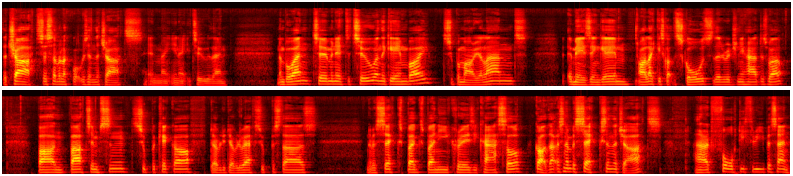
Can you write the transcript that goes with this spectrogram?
The charts, let's have a look what was in the charts in 1982 then. Number one, Terminator 2 on the Game Boy, Super Mario Land, amazing game. I like it's got the scores that originally had as well. Bart, Bart Simpson, Super Kickoff, WWF Superstars. Number six, Bugs Bunny, Crazy Castle. God, that was number six in the charts. And had 43%.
